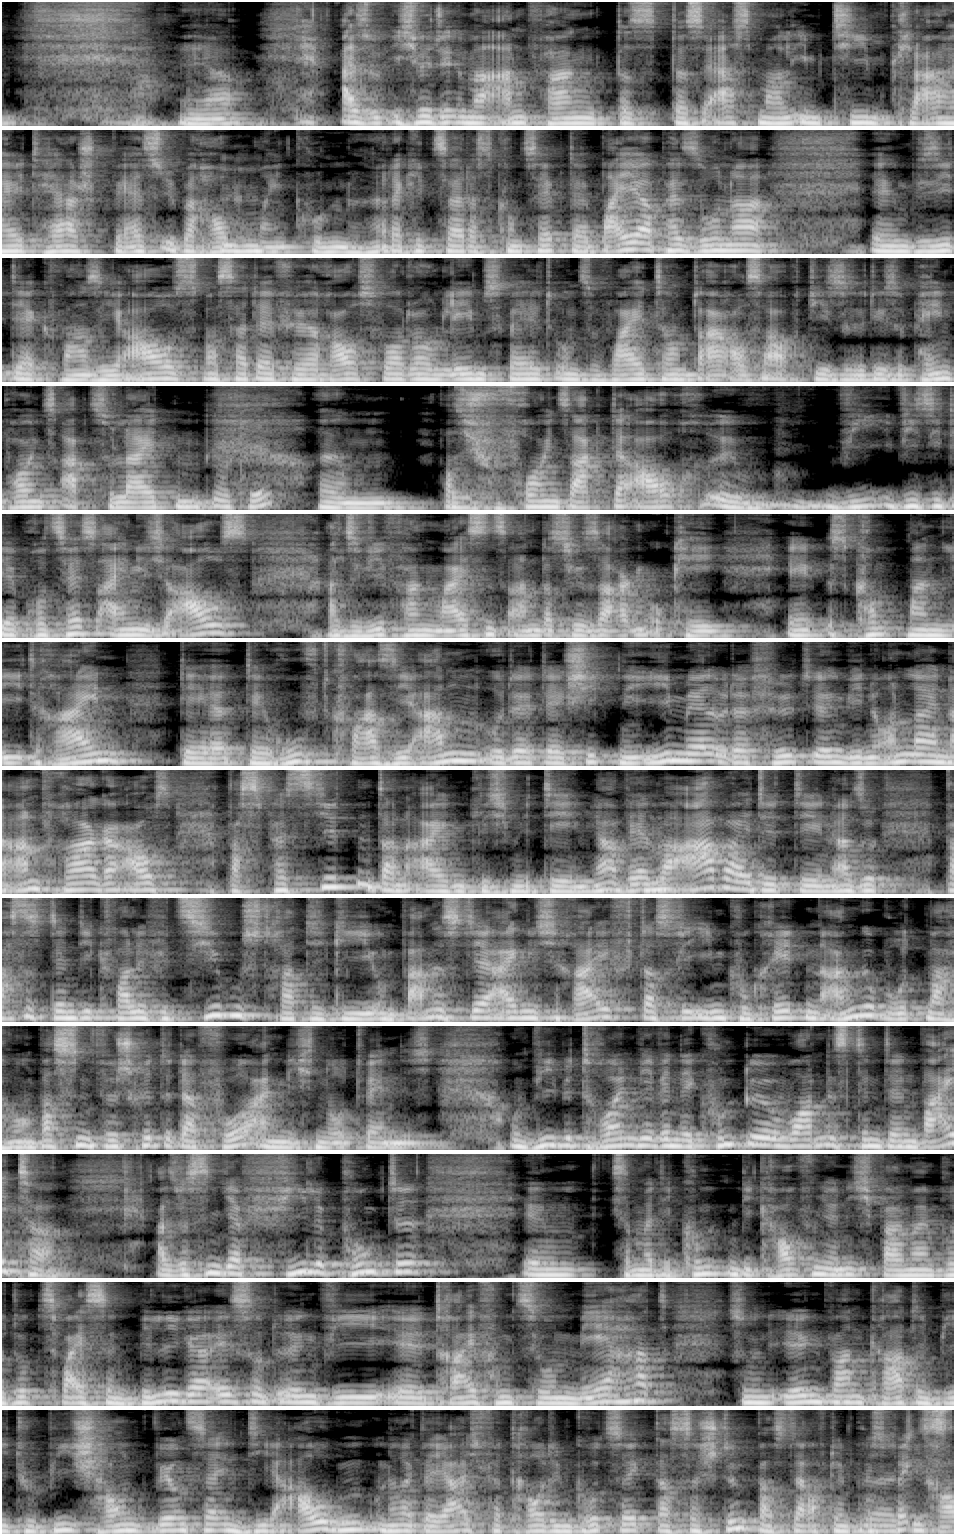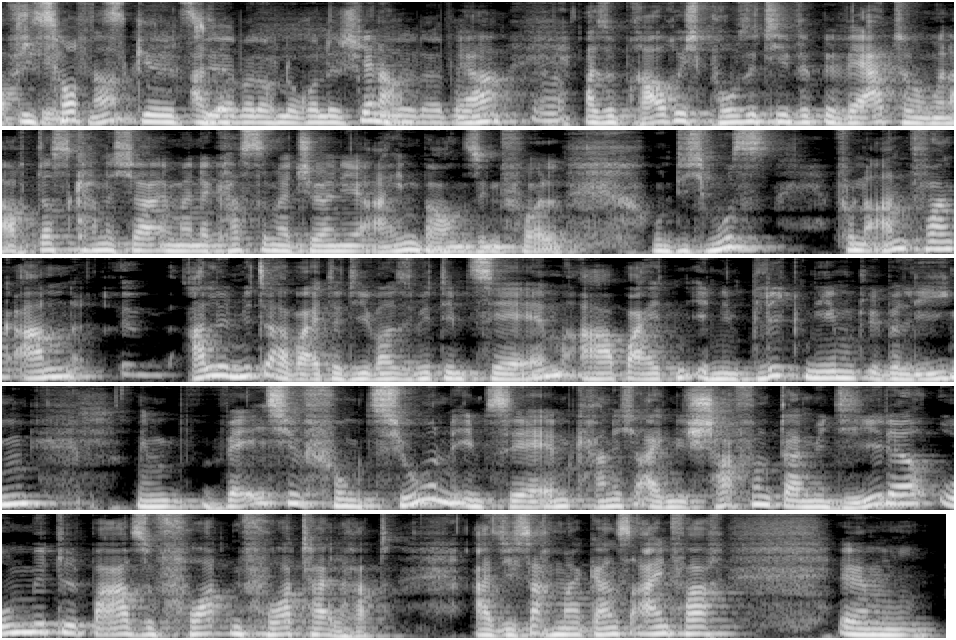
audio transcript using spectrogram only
Ja, also ich würde immer anfangen, dass, dass erstmal im Team Klarheit herrscht, wer ist überhaupt mhm. mein Kunde? Da gibt es ja das Konzept der Bayer-Persona, wie sieht der quasi aus, was hat er für Herausforderungen, Lebenswelt und so weiter und daraus auch diese, diese Painpoints abzuleiten. Okay. Ähm, was ich vorhin sagte auch, äh, wie, wie sieht der Prozess eigentlich aus? Also wir fangen meistens an, dass wir sagen, okay, äh, es kommt mal ein Lied rein, der, der ruft quasi an oder der schickt eine E-Mail oder füllt irgendwie eine Online eine Anfrage aus. Was passiert denn dann eigentlich mit dem? Ja, wer mhm. bearbeitet den? Also was ist denn die Qualifizierungsstrategie und wann ist der eigentlich reif, dass wir ihm konkret ein Angebot machen und was sind für Schritte davor eigentlich notwendig? Und wie betreuen wir, wenn der Kunde geworden ist, denn denn weiter? Also es sind ja viele Punkte. Ähm, ich sag mal, die Kunden, die kaufen ja nicht, weil mein Produkt zwei Cent billiger ist und irgendwie äh, drei Funktionen mehr hat, sondern irgendwann gerade im B2B schauen wir uns da in die Augen und dann sagt er, ja, ich vertraue dem Grundsec, dass das stimmt, was da auf dem Prospekt ja, die, draufsteht. Die Soft ne? Skills, ne? also, die aber noch eine Rolle spielen. Genau, ja. ja. Also brauche ich positive Bewertungen und auch das kann ich ja in meine Customer Journey einbauen, sinnvoll. Und ich muss von Anfang an alle Mitarbeiter, die was mit dem CRM arbeiten, in den Blick nehmen und überlegen, welche Funktion im CRM kann ich eigentlich schaffen, damit jeder unmittelbar sofort einen Vorteil hat. Also ich sage mal ganz einfach, ähm,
